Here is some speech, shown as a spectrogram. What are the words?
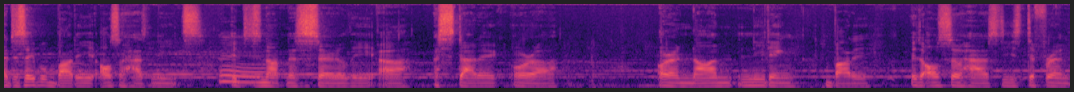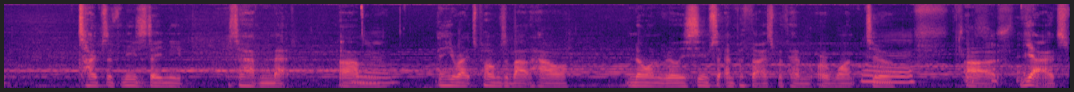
a disabled body also has needs. It's not necessarily uh, a static or a or a non-needing body. It also has these different types of needs they need to have met. Um, And he writes poems about how no one really seems to empathize with him or want to. Uh, yeah, it's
